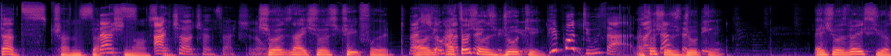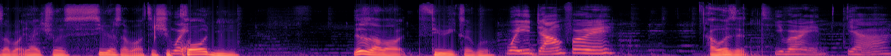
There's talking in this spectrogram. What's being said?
That's That's transactional stuff. actual transactional. She was like, she was straightforward. That I, was, I thought she was with you. joking. People do that. I like thought she was joking. thing. And she was very serious about like she was serious about it. She Wait. called me. This was about three weeks ago. Were you down for it? I wasn't. You weren't. Yeah.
